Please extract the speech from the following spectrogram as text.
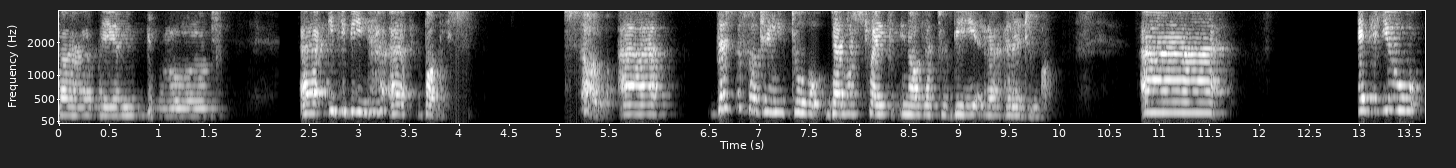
uh, the um, uh, ETV bodies. So uh, this is what you need to demonstrate in order to be uh, eligible. Uh, if you,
